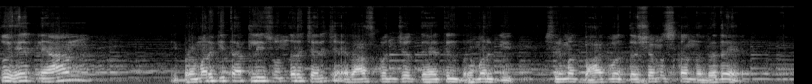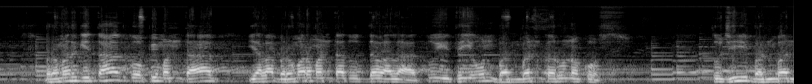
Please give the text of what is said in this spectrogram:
तू हे ज्ञान भ्रमरगीतातली सुंदर चर्चा आहे. रासपंचोध्यायातील भ्रमरगीत श्रीमद भागवत दशमस्कंद हृदय. भ्रमरगीतात गोपी म्हणतात याला भ्रमर म्हणतात उद्धवाला तू इथे येऊन भनभन करू नकोस. तुझी भनभन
